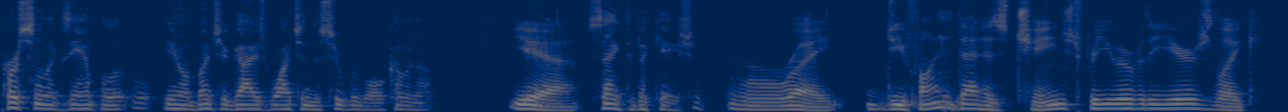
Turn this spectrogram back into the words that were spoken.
personal example. You know, a bunch of guys watching the Super Bowl coming up. yeah. Sanctification. Right. Do you find that that has changed for you over the years? Like,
